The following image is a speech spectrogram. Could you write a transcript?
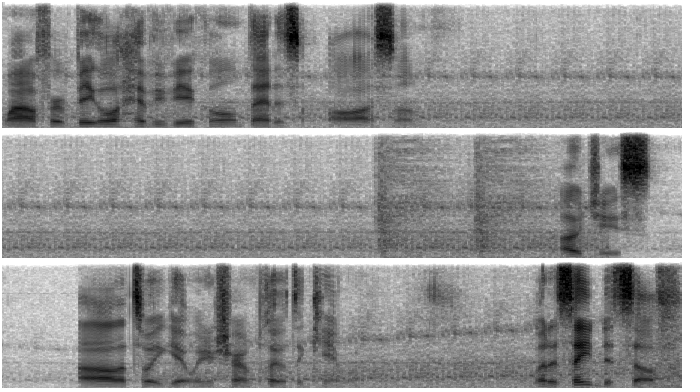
Wow, for a big old heavy vehicle, that is awesome. Oh, jeez. Oh, that's what you get when you're trying to play with the camera. But it saved itself.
